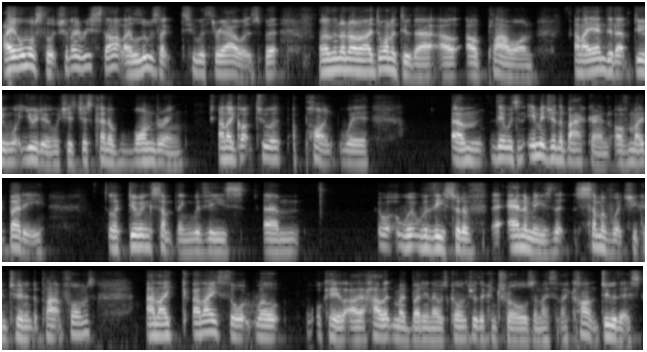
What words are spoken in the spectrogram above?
I almost thought, should I restart? I lose like two or three hours, but no, no, no, I don't want to do that. I'll I'll plow on. And I ended up doing what you were doing, which is just kind of wandering. And I got to a, a point where um, there was an image in the background of my buddy, like doing something with these um, w- with these sort of enemies that some of which you can turn into platforms. And I and I thought, well, okay, I highlighted my buddy and I was going through the controls and I said, I can't do this.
